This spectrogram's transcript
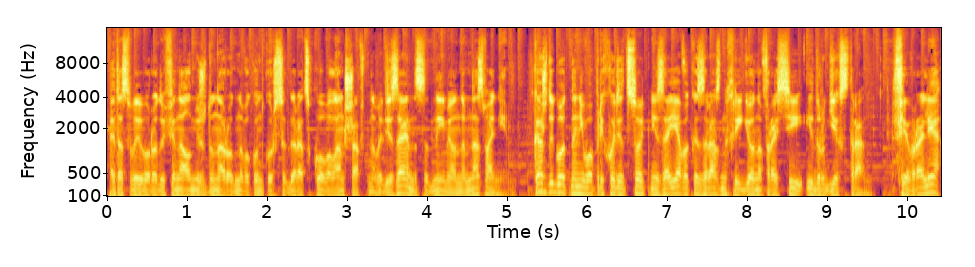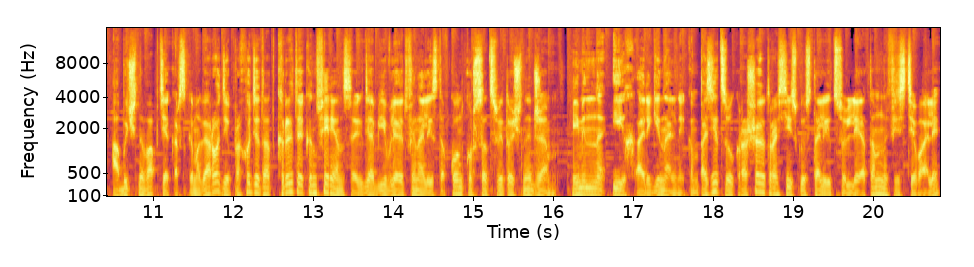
Это своего рода финал международного конкурса городского ландшафтного дизайна с одноименным названием. Каждый год на него приходят сотни заявок из разных регионов России и других стран. В феврале обычно в аптекарском огороде проходит открытая конференция, где объявляют финалистов конкурса «Цветочный джем». Именно их оригинальные композиции украшают российскую столицу летом на фестивале,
